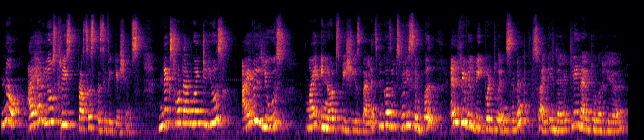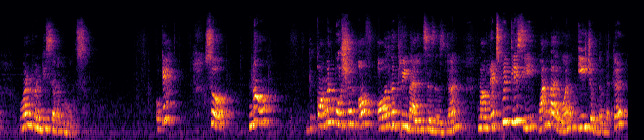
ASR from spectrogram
Now I have used three process specifications. Next what I am going to use? I will use my inert species balance because it's very simple. N3 will be equal to N7. So I can directly write over here 127 moles. Okay. So now the common portion of all the three balances is done. Now let's quickly see one by one each of the method.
